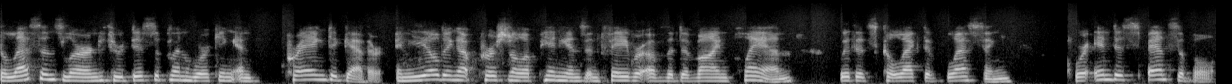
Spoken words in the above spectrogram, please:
The lessons learned through discipline, working, and praying together and yielding up personal opinions in favor of the divine plan with its collective blessing were indispensable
